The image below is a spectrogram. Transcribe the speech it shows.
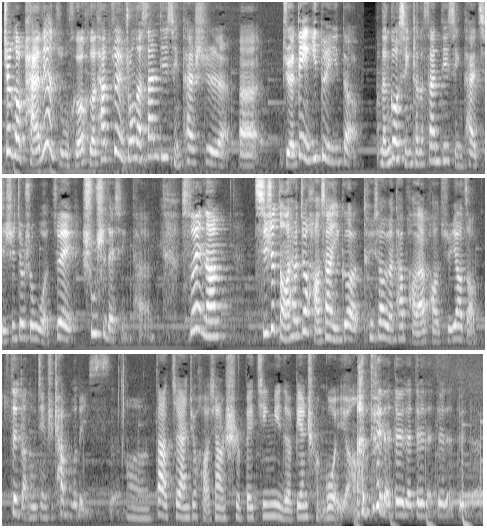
这个排列组合和它最终的三 D 形态是呃决定一对一的。能够形成的三 D 形态其实就是我最舒适的形态，所以呢，其实总的来说就好像一个推销员他跑来跑去要找最短路径是差不多的意思。嗯，大自然就好像是被精密的编程过一样。对的，对的，对的，对的，对的。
